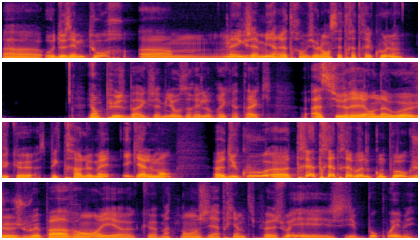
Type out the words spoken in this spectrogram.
au deuxième tour. mais avec Jamir, être en violent, c'est très très cool. Et en plus, bah, avec Jamir, vous aurez le break attack assuré en AOE vu que Spectra le met également. Euh, du coup, euh, très très très bonne compo que je jouais pas avant et euh, que maintenant j'ai appris un petit peu à jouer et j'ai beaucoup aimé.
